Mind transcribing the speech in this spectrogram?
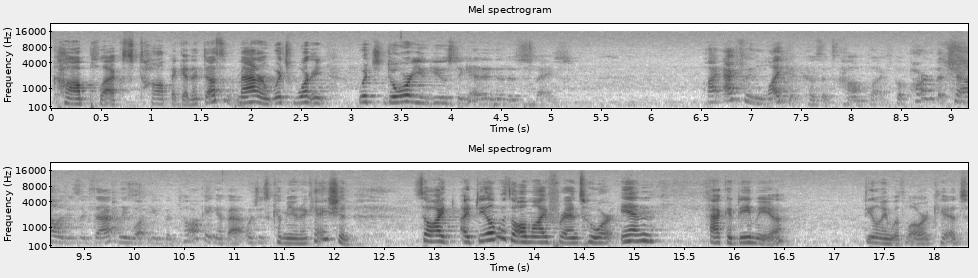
complex topic, and it doesn't matter which, one, which door you use to get into this space. I actually like it because it's complex, but part of the challenge is exactly what you've been talking about, which is communication. So I, I deal with all my friends who are in academia, dealing with lower kids,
